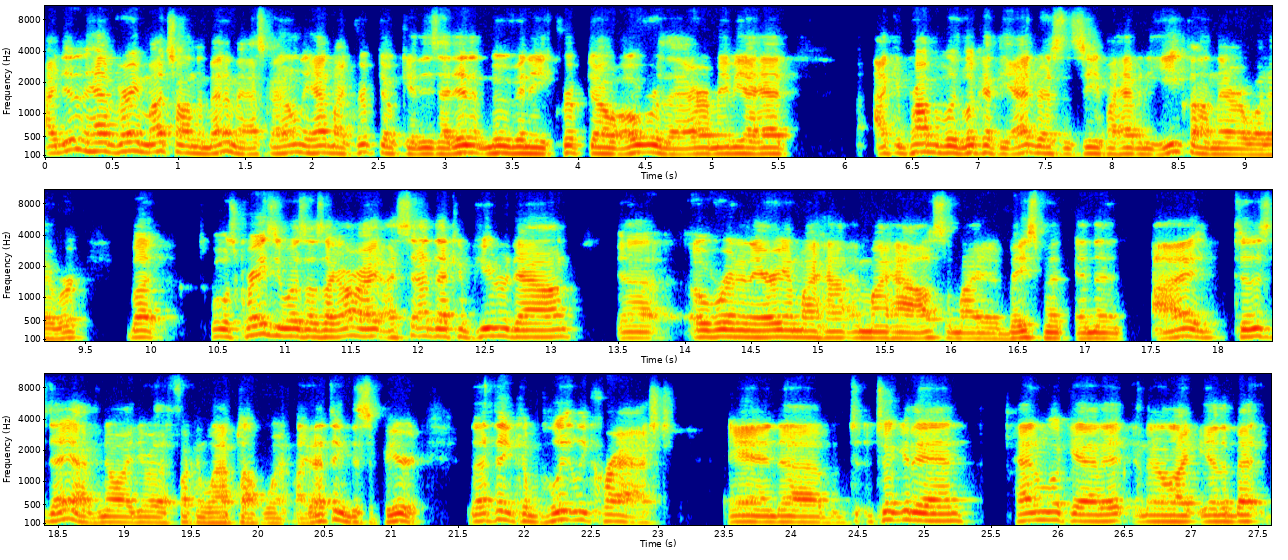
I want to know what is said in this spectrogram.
I didn't have very much on the MetaMask. I only had my crypto kitties. I didn't move any crypto over there. Maybe I had. I could probably look at the address and see if I have any ETH on there or whatever. But what was crazy was I was like, all right, I sat that computer down uh, over in an area in my house, in my house, in my basement, and then I, to this day, I have no idea where that fucking laptop went. Like that thing disappeared. That thing completely crashed, and uh, t- took it in, had them look at it, and they're like, yeah, the bet.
